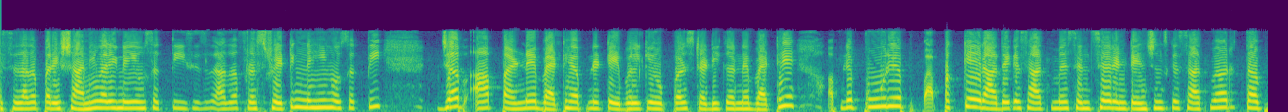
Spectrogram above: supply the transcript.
इससे ज़्यादा परेशानी वाली नहीं हो सकती इसी से ज़्यादा फ्रस्ट्रेटिंग नहीं हो सकती। जब आप पढ़ने बैठे, अपने टेबल के ऊपर स्टडी करने बैठे, अपने पूरे पक्के इरादे के साथ में सिंसियर इंटेंशंस के साथ में, और तब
